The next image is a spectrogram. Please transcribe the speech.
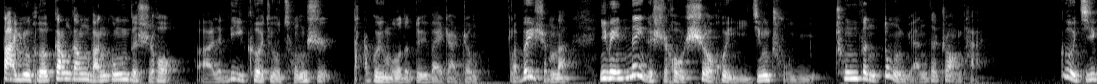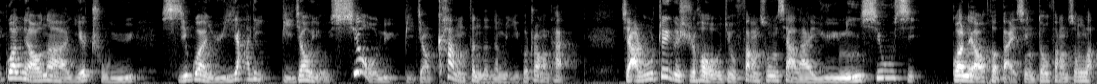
大运河刚刚完工的时候啊，立刻就从事大规模的对外战争啊，为什么呢？因为那个时候社会已经处于充分动员的状态，各级官僚呢也处于习惯于压力、比较有效率、比较亢奋的那么一个状态。假如这个时候就放松下来，与民休息，官僚和百姓都放松了，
